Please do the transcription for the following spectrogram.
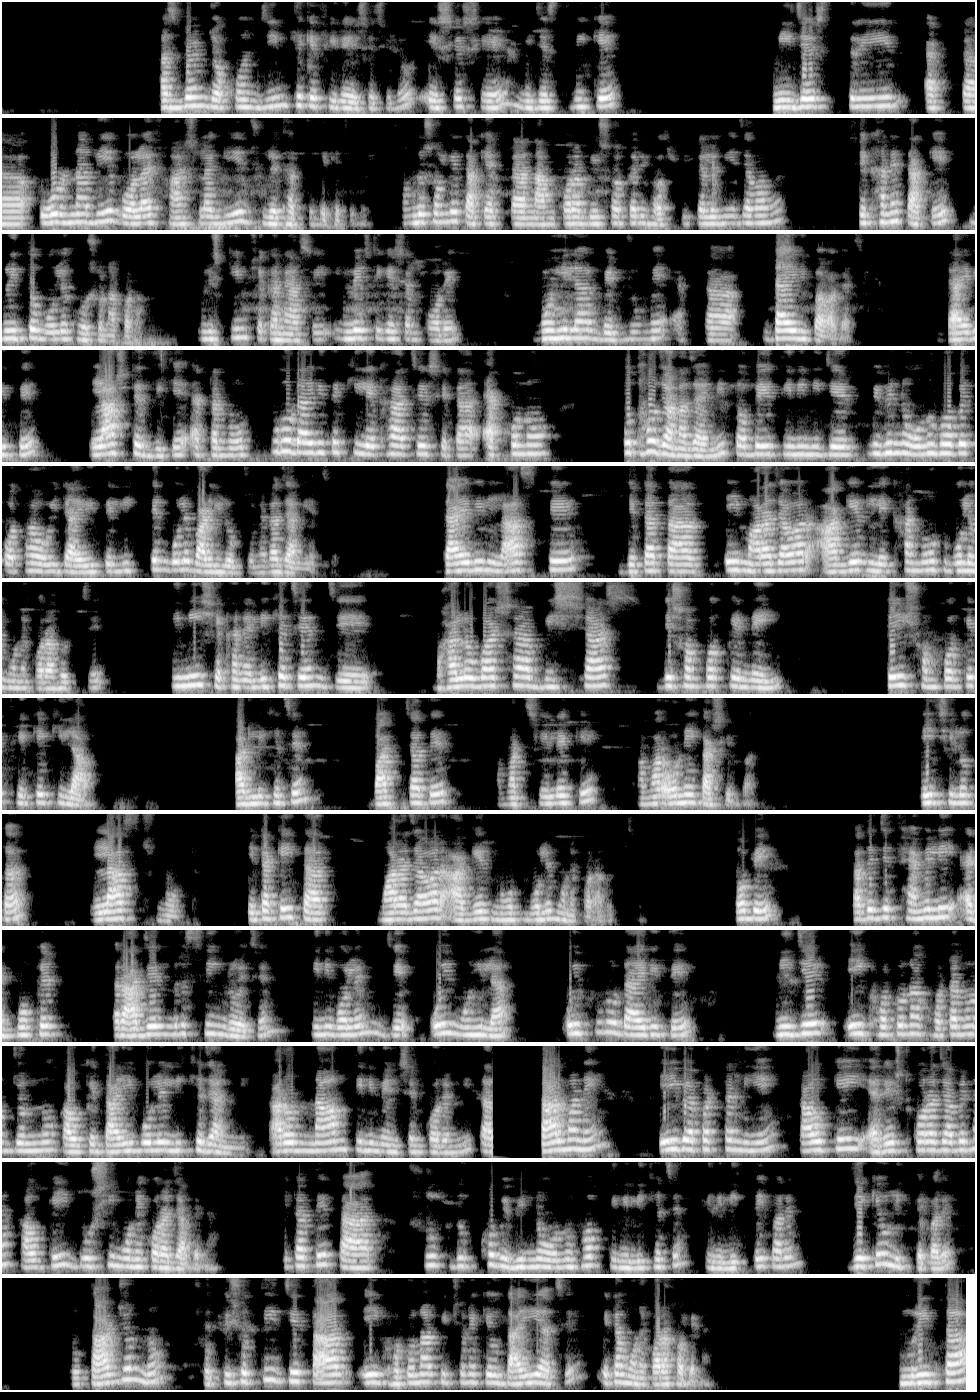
হাজবেন্ড যখন জিম থেকে ফিরে এসেছিল, এসে সে নিজের স্ত্রীকে, নিজের স্ত্রীর একটা ওড়না দিয়ে গলায় ফাঁস লাগিয়ে ঝুলে থাকতে দেখেছিল। সঙ্গে সঙ্গে তাকে একটা নামকরা বেসরকারি হসপিটালে নিয়ে যাওয়া হয়। সেখানে তাকে মৃত বলে ঘোষণা করা পুলিশ টিম সেখানে আসে ইনভেস্টিগেশন করে। মহিলার বেডরুমে একটা ডায়েরি পাওয়া গেছে। ডায়েরিতে লাস্টের দিকে একটা নোট পুরো ডায়েরিতে কি লেখা আছে সেটা এখনও কোথাও জানা যায়নি, তবে তিনি নিজের বিভিন্ন অনুভবের কথা ওই ডায়েরিতে লিখতেন বলে বাড়ির লোকজনেরা জানিয়েছে। ডায়েরির লাস্টে যেটা তার এই মারা যাওয়ার আগের লেখা নোট বলে মনে করা হচ্ছে, তিনি সেখানে লিখেছেন যে ভালোবাসা, বিশ্বাস যে সম্পর্কে নেই, সেই সম্পর্কে থেকে কি লাভ? আর লিখেছেন, বাচ্চাদের, আমার ছেলেকে আমার অনেক আশীর্বাদ। এই ছিল তার লাস্ট নোট এটাকেই তার মারা যাওয়ার আগের নোট বলে মনে করা হচ্ছে। তবে তাদের যে ফ্যামিলি অ্যাডভোকেট রাজেন্দ্র সিং রয়েছেন তিনি বলেন যে, ওই মহিলা ওই পুরো ডায়েরিতে নিজের এই ঘটনা ঘটানোর জন্য কাউকে দায়ী বলে লিখে যাননি। কারোর নাম তিনি মেনশন করেননি। তার মানে এই ব্যাপারটা নিয়ে কাউকেই অ্যারেস্ট করা যাবে না, কাউকেই দোষী মনে করা যাবে না। এটাতে তার সুখ দুঃখ বিভিন্ন অনুভব তিনি লিখেছেন। তিনি লিখতেই পারেন, যে কেউ লিখতে পারে। তো তার জন্য সত্যি সত্যি যে তার এই ঘটনার পিছনে কেউ দায়ী আছে, এটা মনে করা হবে না। মৃতা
